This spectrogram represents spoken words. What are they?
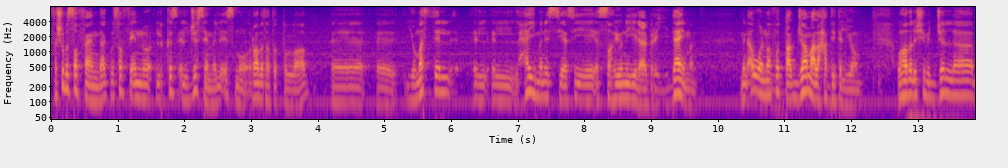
فشو بصفي عندك؟ بصفي إنه الجسم اللي اسمه رابطة الطلاب آه، آه، يمثل ال- الهيمنة السياسية الصهيونية العبرية دائما من أول ما فت على الجامعة لحد اليوم. وهذا الإشي بتجلى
